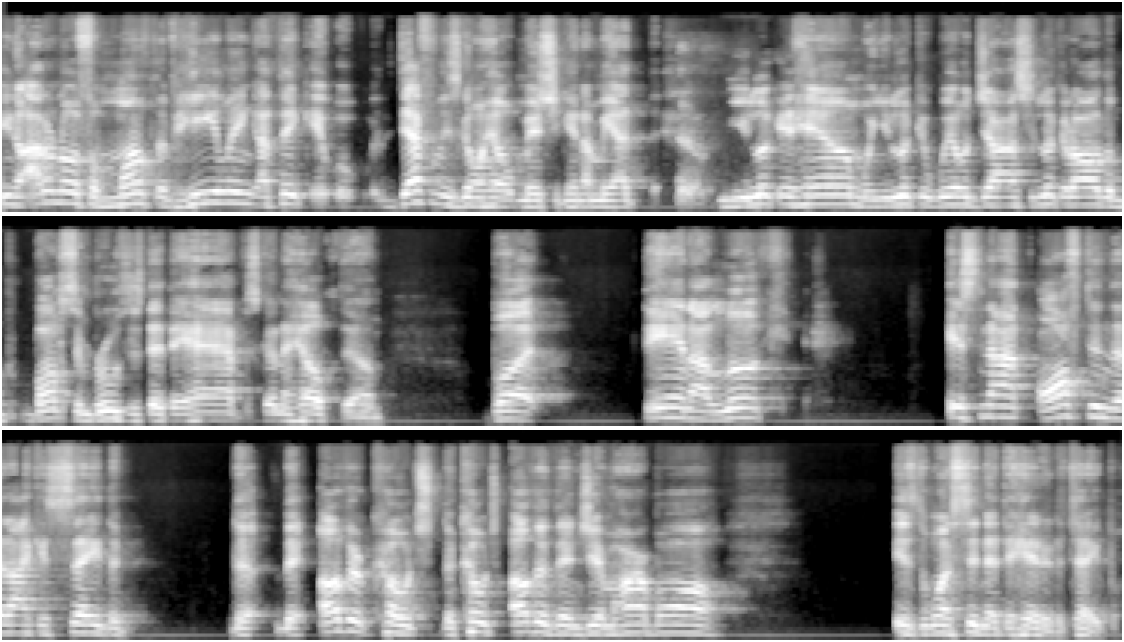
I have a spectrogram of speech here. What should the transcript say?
you know, I don't know if a month of healing, I think it definitely is going to help Michigan. I mean, I, you look at him, when you look at Will Johnson, you look at all the bumps and bruises that they have, it's going to help them. But then I look, it's not often that I can say the the the other coach, the coach other than Jim Harbaugh, is the one sitting at the head of the table.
